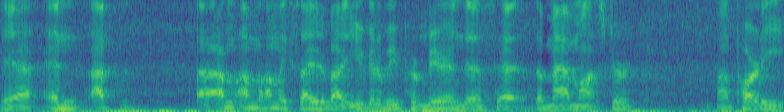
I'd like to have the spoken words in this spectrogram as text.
Yeah, and I, I'm, I'm, I'm excited about it. You're going to be premiering this at the Mad Monster uh, party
